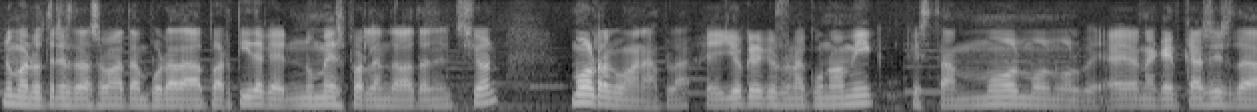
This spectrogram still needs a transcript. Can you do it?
número 3 de la segona temporada de la partida, que només parlem de l'alta tensió. Molt recomanable. Eh, jo crec que és un econòmic que està molt, molt, molt bé. Eh, en aquest cas és de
